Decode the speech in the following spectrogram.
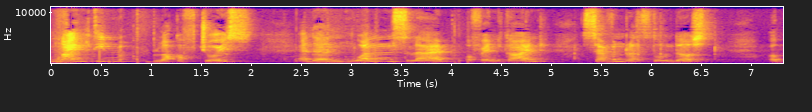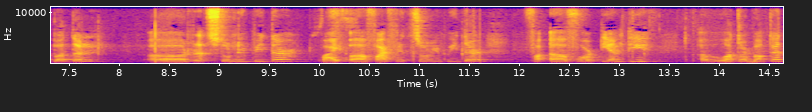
19 block of choice, and then one slab of any kind, seven redstone dust, a button, a redstone repeater, Five. uh, five redstone repeater, fi- uh, four TNT, a water bucket,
